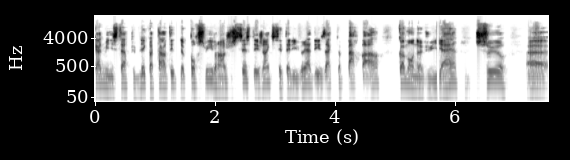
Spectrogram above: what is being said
quand le ministère public a tenté de poursuivre en justice des gens qui s'étaient livrés à des actes barbares, comme on a vu hier, sur euh,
